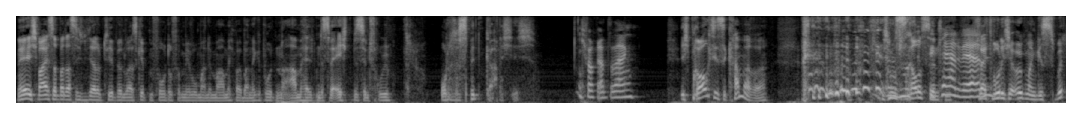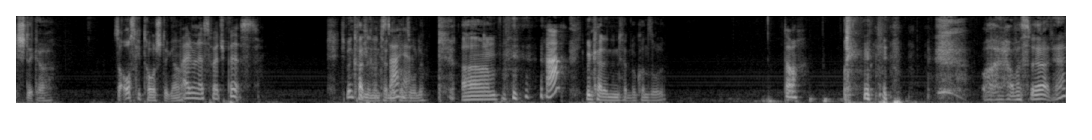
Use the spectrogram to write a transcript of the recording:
Nee, ich weiß aber, dass ich nicht adoptiert bin, weil es gibt ein Foto von mir, wo meine Mama mich bei meiner Geburt in den Arm hält und das wäre echt ein bisschen früh. Oder das bin gar nicht ich. Ich wollte gerade sagen. Ich brauche diese Kamera. ich muss es rausfinden. Vielleicht wurde ich ja irgendwann geswitcht, Digga. So ausgetauscht, Digga. Weil du eine Switch bist. Ich bin keine Nintendo-Konsole. Ähm, ha? Ich bin keine Nintendo-Konsole. Doch. oh, aber es wäre. Ja,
